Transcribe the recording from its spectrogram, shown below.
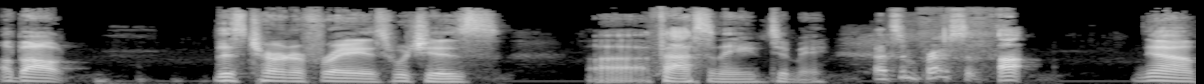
about this turn of phrase, which is uh, fascinating to me. That's impressive. Uh, Yeah.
